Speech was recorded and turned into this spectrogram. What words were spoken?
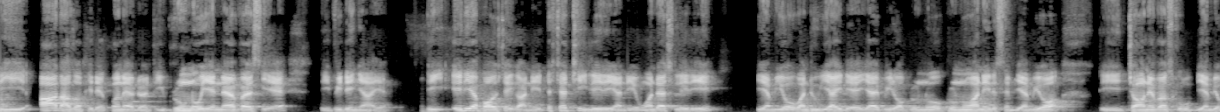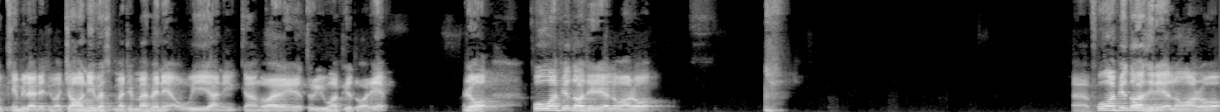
ဒီအားသာဆုံးဖြစ်တဲ့ကွင်းလယ်အတွဲဒီ Bruno ရဲ့ Neves ရဲ့ဒီ Vitinha ရဲ့ဒီ area box state ကနေတစ်ချက်ထိလေးတွေကနေ one dash လေးတွေပြန်ပြီးတော့1 2ရိုက်တယ်ရိုက်ပြီးတော့ Bruno Bruno ကနေတစ်ဆင့်ပြန်ပြီးတော့ဒီ John Neves ကိုပြန်ပြီးခင်းပြလိုက်တဲ့အချိန်မှာ John Neves မထမဖက်နဲ့ away ကနေကန်သွားရဲ3-1ဖြစ်သွားတယ်အဲ့တော့4-1ဖြစ်သွားစေတဲ့အလုံးကတော့အဲ4-1ဖြစ်သွားစေတဲ့အလုံးကတော့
